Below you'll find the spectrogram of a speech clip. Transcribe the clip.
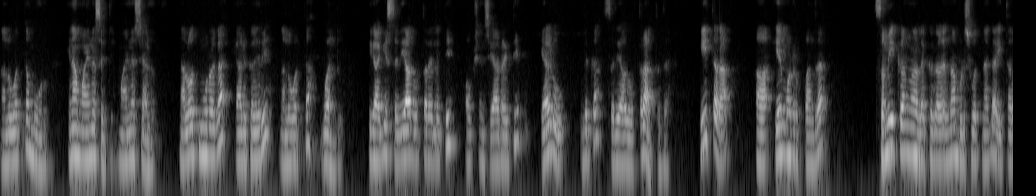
ನಲವತ್ತ ಮೂರು. ಇನ್ನು ಮೈನಸ್ ಐತಿ. ಮೈನಸ್ ಎರಡು. ನಲವತ್ತ್ಮೂರಾಗ ಎರಡು ಕಳೀರಿ, ನಲವತ್ತ ಒಂದು. ಹೀಗಾಗಿ ಸರಿಯಾದ ಉತ್ತರ ಎಲ್ಲೈತಿ? ಆಪ್ಷನ್ಸ್ ಎರಡು ಐತಿ. ಎರಡು ಇದಕ್ಕೆ ಸರಿಯಾದ ಉತ್ತರ ಆಗ್ತದೆ. ಈ ಥರ ಏನು ಮಾಡ್ರಪ್ಪ ಅಂದ್ರೆ ಸಮೀಕರಣ ಲೆಕ್ಕಗಳನ್ನು ಬಿಡಿಸುವತ್ನಾಗ ಈ ಥರ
